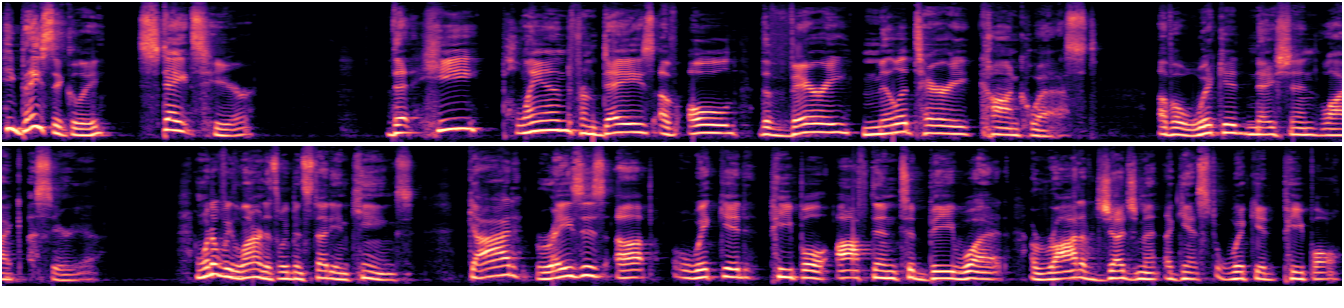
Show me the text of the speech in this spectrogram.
He basically states here that he planned from days of old the very military conquest of a wicked nation like Assyria. And what have we learned as we've been studying Kings? God raises up wicked people often to be what? A rod of judgment against wicked people.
